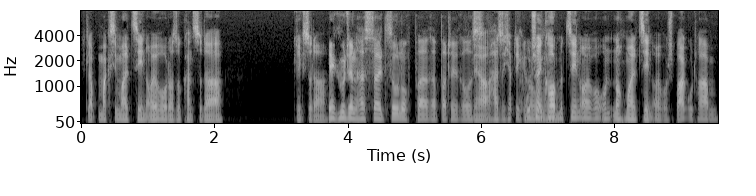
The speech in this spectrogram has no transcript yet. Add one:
ich glaube, maximal 10 Euro oder so kannst du da, kriegst du da. Ja, gut, dann hast du halt so noch ein paar Rabatte raus. Ja, also ich habe den Gutscheincode mit 10 Euro und nochmal 10 Euro Sparguthaben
